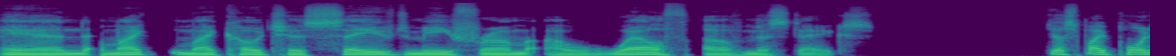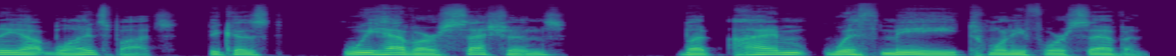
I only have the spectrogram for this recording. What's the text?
And my my coach has saved me from a wealth of mistakes just by pointing out blind spots because we have our sessions, but I'm with me 24/7.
